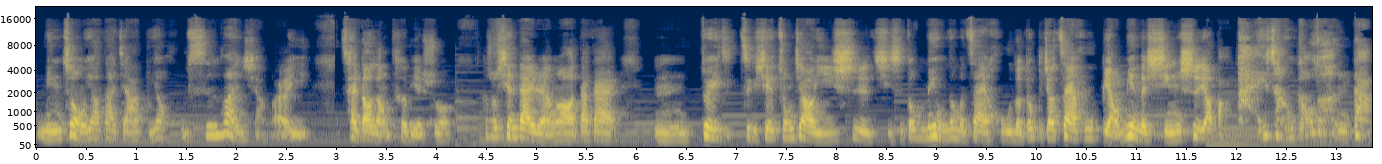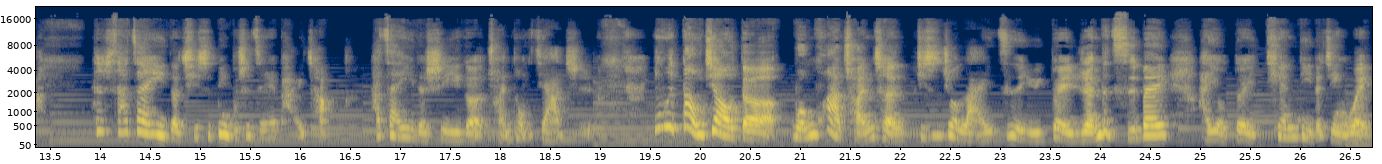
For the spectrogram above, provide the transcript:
民众要大家不要胡思乱想而已。蔡道长特别说，他说现代人哦，大概嗯，对这些宗教仪式其实都没有那么在乎的，都比较在乎表面的形式，要把排场搞得很大。但是他在意的其实并不是这些排场，他在意的是一个传统价值。因为道教的文化传承，其实就来自于对人的慈悲，还有对天地的敬畏，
